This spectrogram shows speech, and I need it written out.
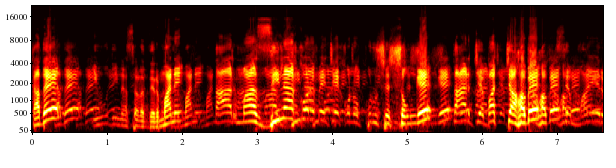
কাদের? ইহুদি নাসারাদের। মানে তার মা জিনা করবে যে কোনো পুরুষের সঙ্গে তার যে বাচ্চা হবে সে মায়ের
